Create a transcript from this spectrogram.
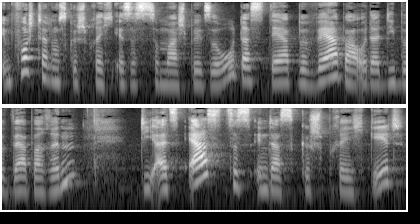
im Vorstellungsgespräch ist es zum Beispiel so, dass der Bewerber oder die Bewerberin, die als erstes in das Gespräch geht,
